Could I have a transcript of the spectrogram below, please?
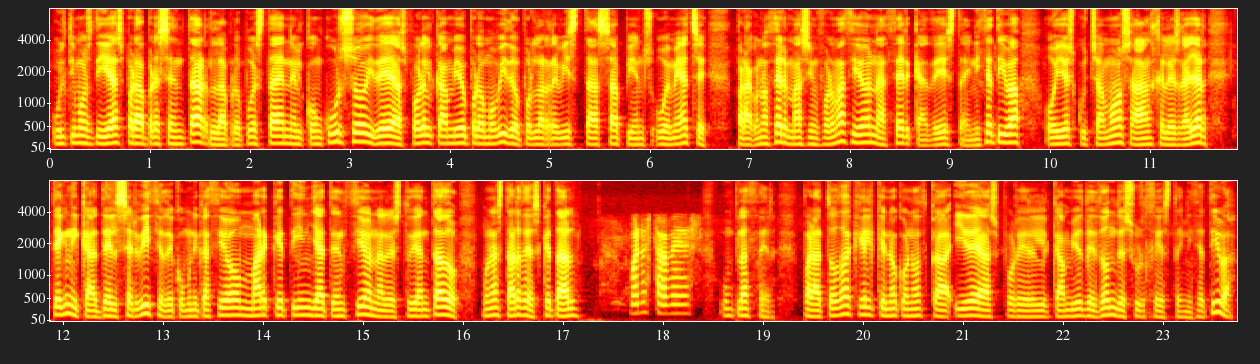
últimos días para presentar la propuesta en el concurso Ideas por el Cambio promovido por la revista Sapiens UMH. Para conocer más información acerca de esta iniciativa, hoy escuchamos a Ángeles Gallar, técnica del Servicio de Comunicación, Marketing y Atención al Estudiantado. Buenas tardes, ¿qué tal? Buenas tardes. Un placer. Para todo aquel que no conozca Ideas por el Cambio, ¿de dónde surge esta iniciativa?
